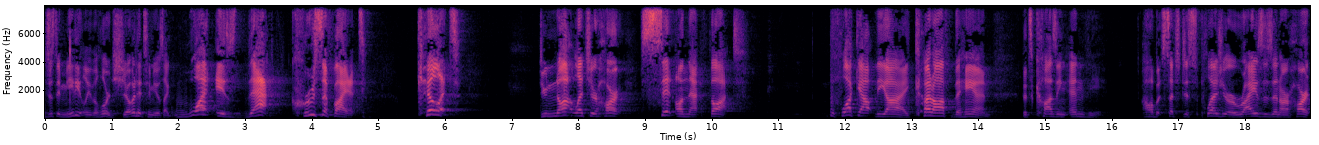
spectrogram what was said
just immediately the Lord showed it to me. It was like, what is that? Crucify it, kill it. Do not let your heart sit on that thought. Pluck out the eye, cut off the hand that's causing envy. Oh, but such displeasure arises in our heart.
